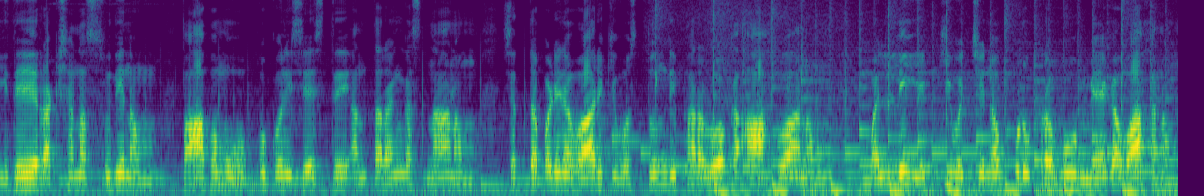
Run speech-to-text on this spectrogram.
ఇదే రక్షణ సుదినం. పాపము ఒప్పుకొని చేస్తే అంతరంగ స్నానం. సిద్ధపడిన వారికి వస్తుంది పరలోక ఆహ్వానం. మళ్ళీ ఎక్కి వచ్చినప్పుడు ప్రభు మేఘవాహనం.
